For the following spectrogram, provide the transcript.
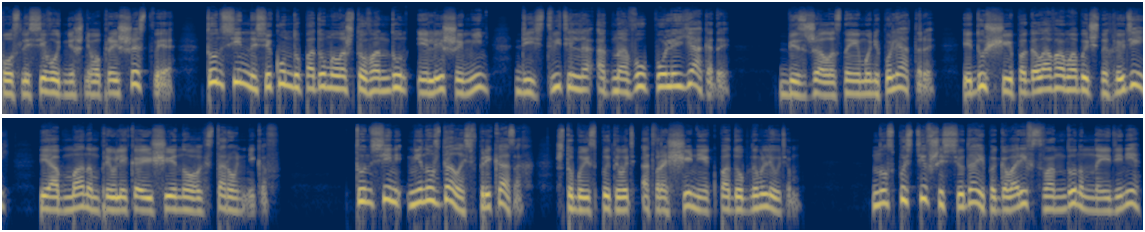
После сегодняшнего происшествия Тон Синь на секунду подумала, что Ван Дун и Ли Шиминь действительно одного поля ягоды, безжалостные манипуляторы, идущие по головам обычных людей и обманом привлекающие новых сторонников. Тун Синь не нуждалась в приказах, чтобы испытывать отвращение к подобным людям. Но спустившись сюда и поговорив с Ван Дуном наедине,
